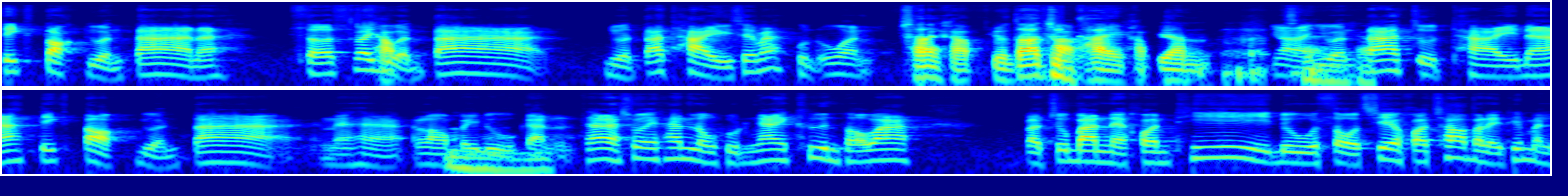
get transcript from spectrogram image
TikTok หยวนต้านะ search ว่าครับหยวนต้าหยวนต้าไทยใช่ไหมคุณอ้วน ใช่ครับหยวนต้าจุดครัดบไทยครับยันอ่าใช่หยวนครับต้าจุดไทยนะ TikTok หยวนต้านะฮะลองไปอืมดูกัน ถ้าช่วยท่านลงทุนง่ายขึ้น เพราะว่าปัจจุบันเนี่ยคนที่ดูโซเชียลเขาชอบอะไรที่มัน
